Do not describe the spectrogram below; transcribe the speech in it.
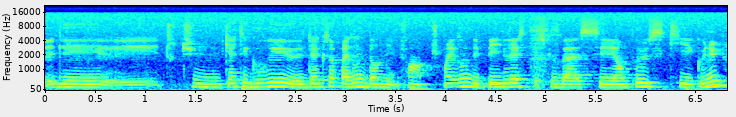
les, toute une catégorie d'acteurs, par exemple, dans les, enfin, je prends l'exemple des pays de l'Est parce que bah, c'est un peu ce qui est connu,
